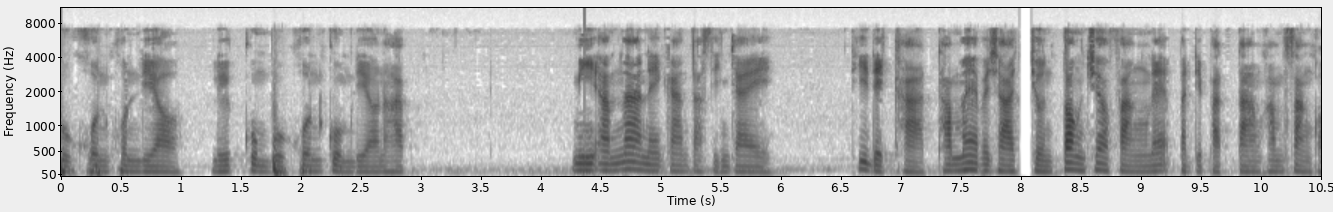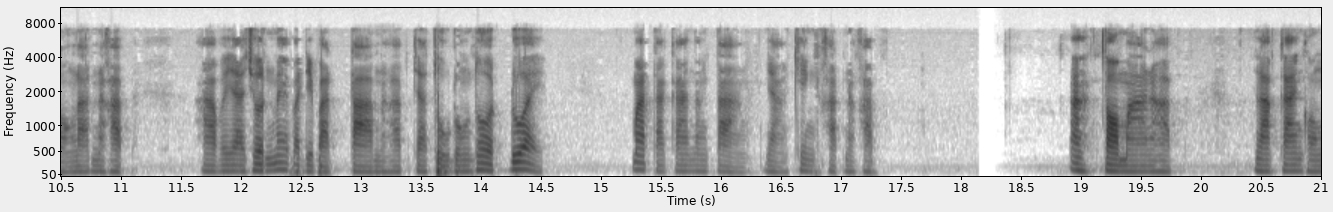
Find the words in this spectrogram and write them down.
บุคคลคนเดียว หรือกลุ่มบุคคลกลุ่มเดียวนะครับ มีอำนาจในการตัดสินใจ ที่เด็ดขาดทำให้ประชาชนต้องเชื่อฟังและปฏิบัติตามคำสั่งของรัฐนะครับ หากประชาชนไม่ปฏิบัติตามนะครับ จะถูกลงโทษด้วยมาตรการต่างๆ อย่างเคร่งครัดนะครับอะต่อมานะครับ หลักการของ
